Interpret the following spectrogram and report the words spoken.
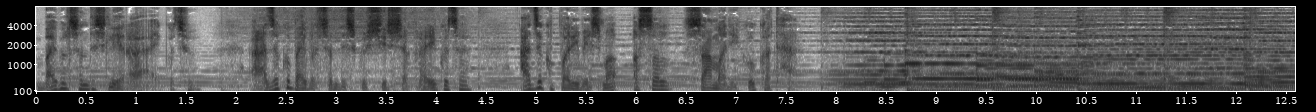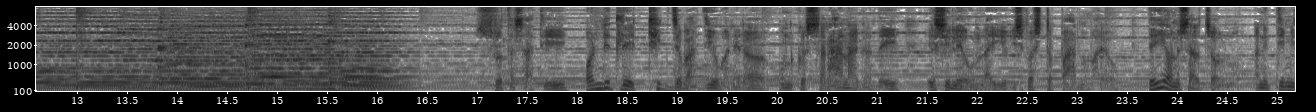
बाइबल सन्देश लिएर आएको छु। आजको बाइबल सन्देशको शीर्षक रहेको छ आजको परिवेशमा असल सामरीको कथा। श्रोता साथी पण्डितले ठिक जवाब दियो भनेर उनको सराहना गर्दै यसैले उनलाई यो स्पष्ट पार्नुभयो। त्यही अनुसार चल्नु अनि तिमी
